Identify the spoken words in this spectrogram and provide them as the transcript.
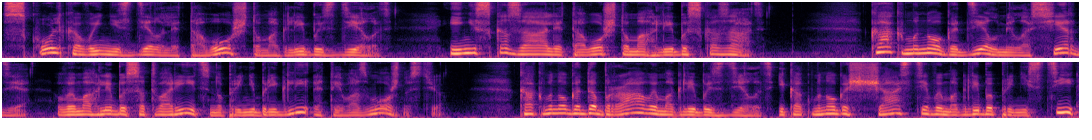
сколько вы не сделали того, что могли бы сделать, и не сказали того, что могли бы сказать. Как много дел милосердия вы могли бы сотворить, но пренебрегли этой возможностью. Как много добра вы могли бы сделать, и как много счастья вы могли бы принести,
